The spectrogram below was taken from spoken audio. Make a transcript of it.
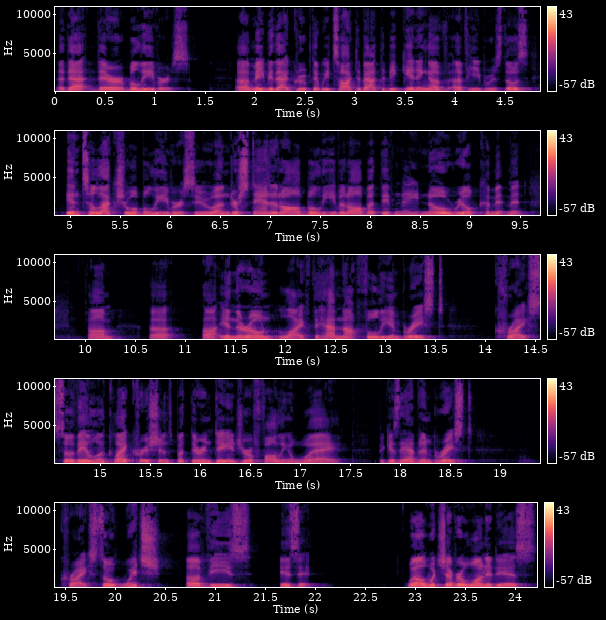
that they're believers. Uh, maybe that group that we talked about at the beginning of, of Hebrews, those intellectual believers who understand it all, believe it all, but they've made no real commitment um, uh, uh, in their own life. They have not fully embraced Christ. So they look like Christians, but they're in danger of falling away because they haven't embraced Christ. So which of these is it? Well, whichever one it is,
